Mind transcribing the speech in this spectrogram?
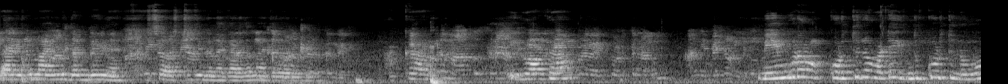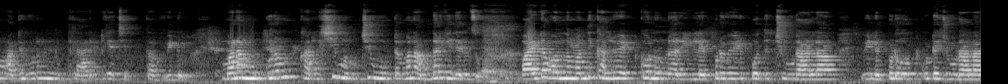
దానికి మా ఇంటి దెబ్బింది సో వస్తుంది నాకు అర్థమవుతుంది. అక్క ఇగో అక్క. మేము కూడా కొడుతున్నాము అని చెప్పేసి అంటున్నావు మేము కూడా కొడుతున్నాం అంటే ఎందుకు కొడుతున్నామో అది కూడా నేను క్లారిటీగా చెప్తా విను. మన ముగ్గురం కలిసి మంచిగా ఉంటామని అందరికీ తెలుసు. బయట వంద మంది కళ్ళు పెట్టుకొని ఉన్నారు. వీళ్ళు ఎప్పుడు వీడిపోతే చూడాలా? వీళ్ళు ఎప్పుడు కొట్టుకుంటే చూడాలా?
